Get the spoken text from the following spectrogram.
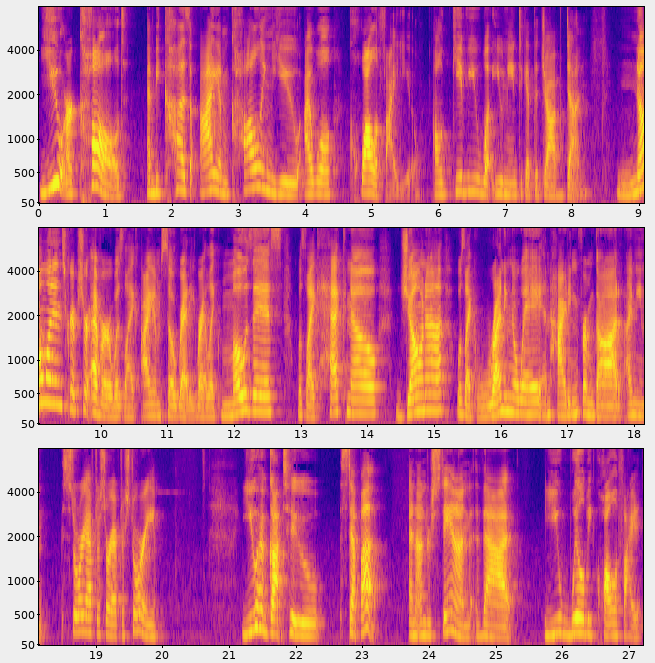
you are called, and because I am calling you, I will qualify you. I'll give you what you need to get the job done. No one in scripture ever was like, I am so ready, right? Like Moses was like, heck no. Jonah was like running away and hiding from God. I mean, story after story after story. You have got to step up and understand that you will be qualified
